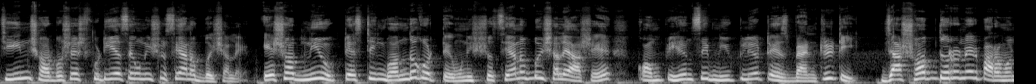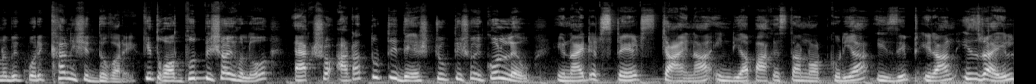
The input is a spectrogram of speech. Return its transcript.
চীন সর্বশেষ ফুটিয়েছে উনিশশো ছিয়ানব্বই সালে। এসব নিউক টেস্টিং বন্ধ করতে উনিশশো ছিয়ানব্বই সালে আসে comprehensive nuclear test ban treaty. যা সব ধরনের পারমাণবিক পরীক্ষা নিষিদ্ধ করে। কিন্তু অদ্ভুত বিষয় হলো, একশো আটাত্তরটি দেশ চুক্তি সই করলেও United States, China, India, Pakistan, North Korea, Egypt, Iran, Israel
